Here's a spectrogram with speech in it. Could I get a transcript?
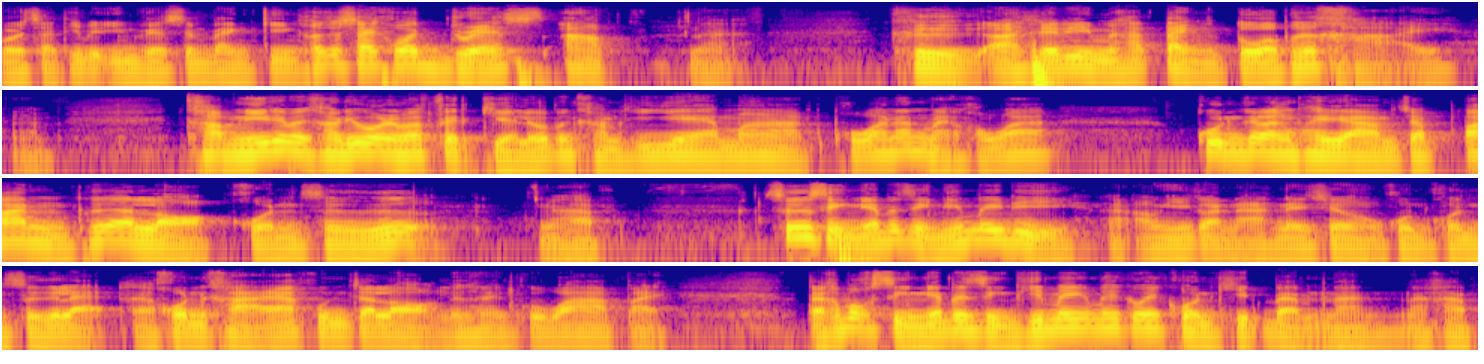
บริษัทที่เป็น investment banking เขาจะใช้คำว่า dress up นะคืออาเคยได้ยินไหมครับแต่งตัวเพื่อขายคำนี้เป็นคำที่วอร์เรนบัฟเฟตเขียนแล้วเป็นคำที่แย่มาก เพราะว่านั่นหมายความว่าคุณกำลังพยายามจะปั้นเพื่อหลอกคนซื้อนะครับซึ่งสิ่งนี้เป็นสิ่งที่ไม่ดีนะเอางี้ก่อนนะในเชิงของคุณคนซื้อแหละคนขายคุณจะหลอกหรืออะไรก็ว่าไป แต่เขาบอกสิ่งนี้เป็นสิ่งที่ไม่ไม่ไม่ควรคิดแบบนั้นนะครับ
